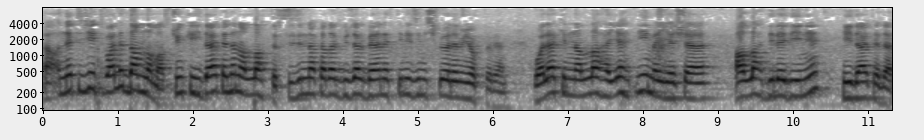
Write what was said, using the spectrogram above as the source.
Ya, netice itibariyle damlamaz. Çünkü hidayet eden Allah'tır. Sizin ne kadar güzel beyan ettiğinizin hiçbir önemi yoktur yani. وَلَكِنَّ اللّٰهَ يَهْد۪ي مَنْ يَشَاءُ Allah dilediğini hidayet eder.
